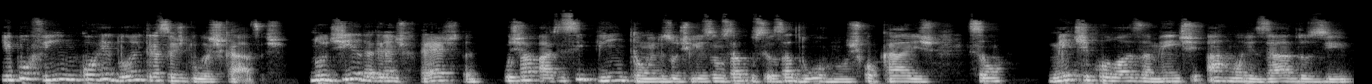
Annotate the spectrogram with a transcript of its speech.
E por fim, um corredor entre essas duas casas. No dia da grande festa, os rapazes se pintam, eles utilizam os seus adornos, os cocais, são meticulosamente harmonizados e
